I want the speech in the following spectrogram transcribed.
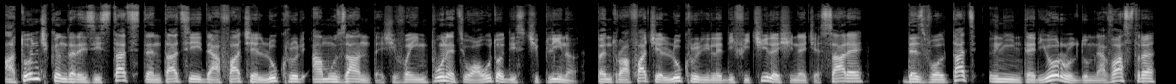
Atunci când rezistați tentației de a face lucruri amuzante și vă impuneți o autodisciplină pentru a face lucrurile dificile și necesare, dezvoltați în interiorul dumneavoastră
